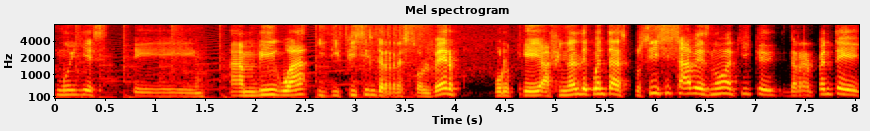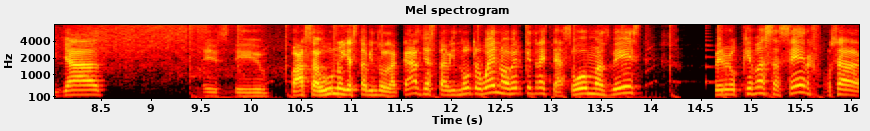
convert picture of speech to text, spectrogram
muy este, ambigua y difícil de resolver, porque a final de cuentas, pues sí, sí sabes, ¿no? Aquí que de repente ya este, pasa uno, ya está viendo la casa, ya está viendo otro, bueno, a ver qué trae, te asomas, ves, pero ¿qué vas a hacer? O sea,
